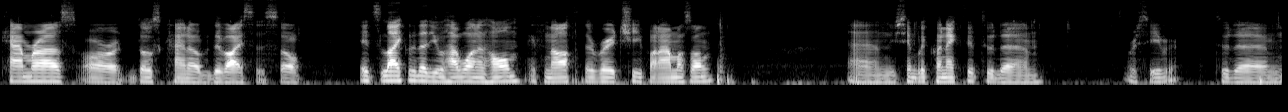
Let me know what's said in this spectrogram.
cameras or those kind of devices. So it's likely that you'll have one at home. If not, they're very cheap on Amazon. And you simply connect it to the receiver, to the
